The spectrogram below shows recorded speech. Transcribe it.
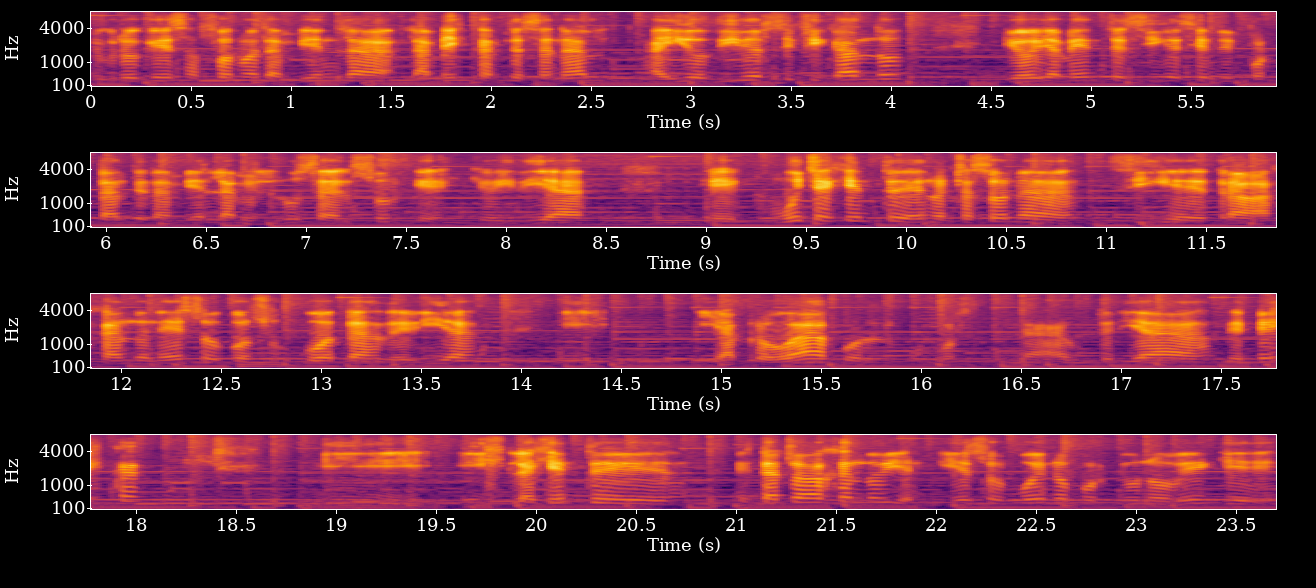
yo creo que de esa forma también la, la pesca artesanal ha ido diversificando y obviamente sigue siendo importante también la merluza del sur, que, que hoy día eh, mucha gente de nuestra zona sigue trabajando en eso con sus cuotas de vida y, y aprobada por, por, la autoridad de pesca y, la gente está trabajando bien y eso es bueno porque uno ve que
